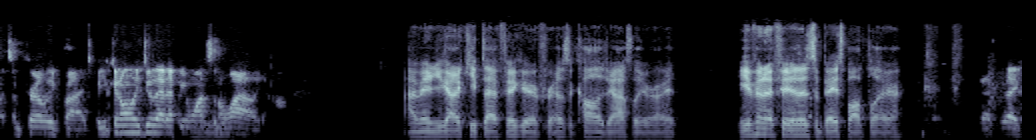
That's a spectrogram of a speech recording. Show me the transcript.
with some curly fries, but you can only do that every once in a while. You know? I mean, you got to keep that figure for as a college athlete, right? Even if it is a baseball player. That's right.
